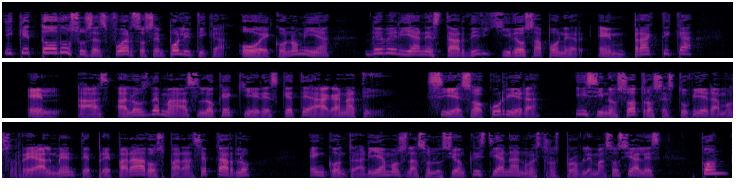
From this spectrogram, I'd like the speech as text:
y que todos sus esfuerzos en política o economía deberían estar dirigidos a poner en práctica el haz a los demás lo que quieres que te hagan a ti. Si eso ocurriera, y si nosotros estuviéramos realmente preparados para aceptarlo, encontraríamos la solución cristiana a nuestros problemas sociales con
